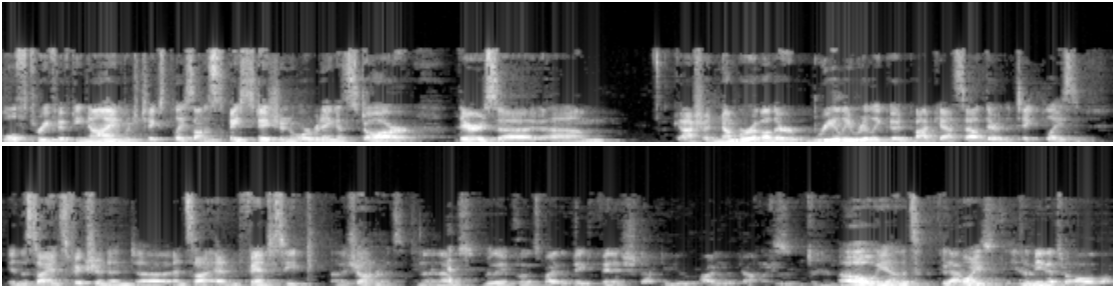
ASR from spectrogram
Wolf 359, which takes place on a space station orbiting a star. There's, uh, um, gosh, a number of other really, really good podcasts out there that take place in the science fiction and uh, and and fantasy uh, genres. And I was really influenced by the Big Finish Doctor Who audio. Oh yeah, that's a good that point. was to me. That's what all of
